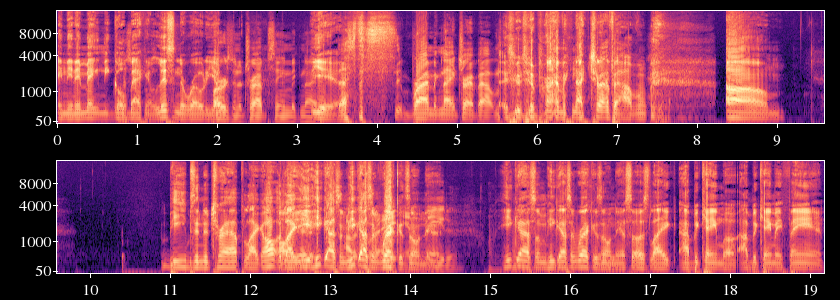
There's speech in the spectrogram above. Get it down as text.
and then it made me go back and listen to Rodeo. Birds in the Trap Sing McKnight. Yeah. That's the Brian McKnight trap album. the Brian McKnight Trap album. Um, Beebs in the Trap, like all, Oh, like yeah. he, he got some, he got some records on there. He got some, he got some records on there. So it's like I became a, I became a fan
